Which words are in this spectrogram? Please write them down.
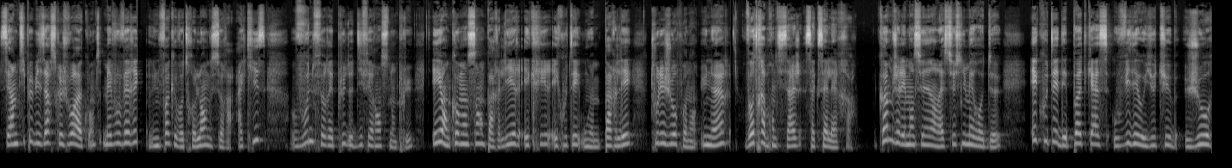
C'est un petit peu bizarre ce que je vous raconte, mais vous verrez, une fois que votre langue sera acquise, vous ne ferez plus de différence non plus. Et en commençant par lire, écrire, écouter ou même parler tous les jours pendant une heure, votre apprentissage s'accélérera. Comme je l'ai mentionné dans l'astuce numéro 2, écouter des podcasts ou vidéos YouTube jour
